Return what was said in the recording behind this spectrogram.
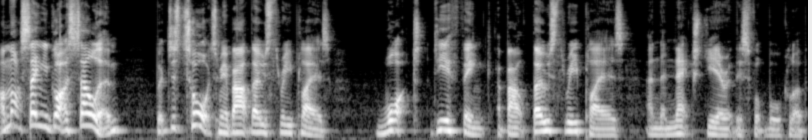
I'm not saying you've got to sell them, but just talk to me about those three players. What do you think about those three players and the next year at this football club?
